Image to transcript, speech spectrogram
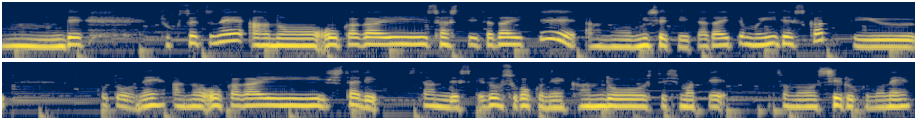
うん、で直接ねあのお伺いさせていただいてあの見せていただいてもいいですかっていうことをねあのお伺いしたりしたんですけどすごくね感動してしまってそのシルクのね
